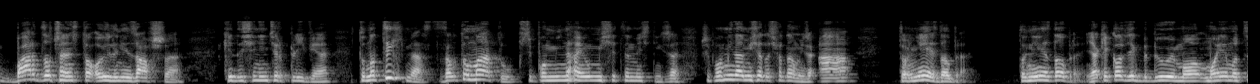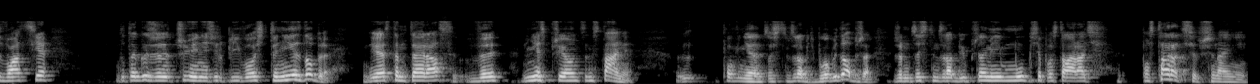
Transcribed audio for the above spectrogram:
bardzo często, o ile nie zawsze, kiedy się niecierpliwie, to natychmiast z automatu przypominają mi się te myśli, że przypomina mi się to świadomość, że a, to nie jest dobre. To nie jest dobre. Jakiekolwiek by były mo moje motywacje do tego, że czuję niecierpliwość, to nie jest dobre. Jestem teraz w niesprzyjającym stanie. Powinienem coś z tym zrobić. Byłoby dobrze, żebym coś z tym zrobił. Przynajmniej mógł się postarać, postarać się przynajmniej,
